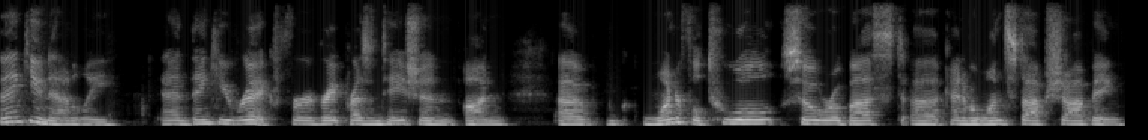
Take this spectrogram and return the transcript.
Thank you, Natalie. And thank you, Rick, for a great presentation on a wonderful tool, so robust, uh, kind of a one-stop shopping.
